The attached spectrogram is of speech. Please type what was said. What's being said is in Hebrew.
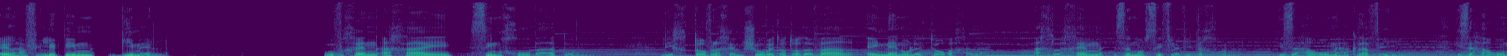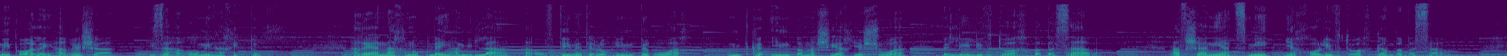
אל הפיליפים ג' ובכן, אחי, שמחו באדון. לכתוב לכם שוב את אותו דבר איננו לטורח עלי, אך לכם זה מוסיף לביטחון. היזהרו מהכלבים, היזהרו מפועלי הרשע, היזהרו מן החיתוך. הרי אנחנו בני המילה העובדים את אלוהים ברוח ומתגאים במשיח ישוע בלי לבטוח בבשר, אף שאני עצמי יכול לבטוח גם בבשר.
